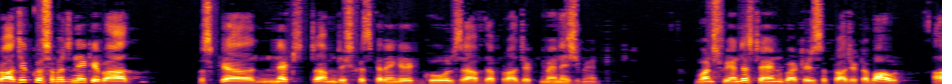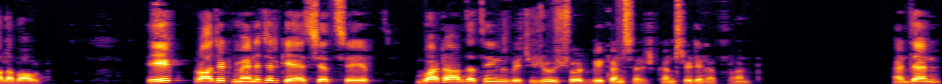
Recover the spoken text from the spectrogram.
project کو سمجھنے کے بعد اس کا نیکسٹ ہم ڈسکس کریں گے goals of the project management once we understand what is a project about all about ایک پروجیکٹ مینیجر کی حیثیت سے what are the things which you should be considering upfront and then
